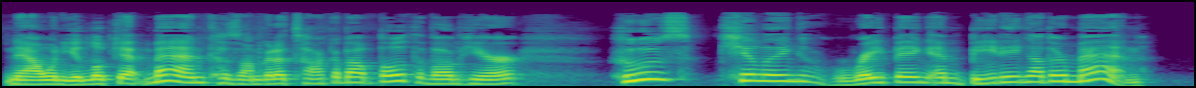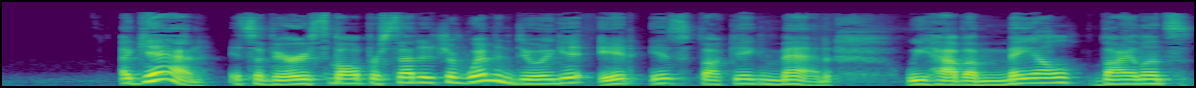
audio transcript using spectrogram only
Now, when you look at men, because I'm going to talk about both of them here, who's killing, raping, and beating other men? Again, it's a very small percentage of women doing it. It is fucking men. We have a male violence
